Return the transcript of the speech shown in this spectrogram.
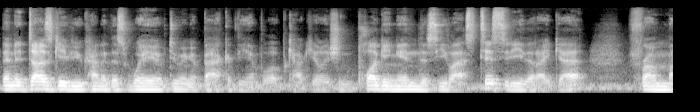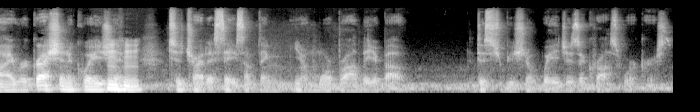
then it does give you kind of this way of doing a back of the envelope calculation, plugging in this elasticity that I get from my regression equation mm-hmm. to try to say something, you know, more broadly about distribution of wages across workers.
